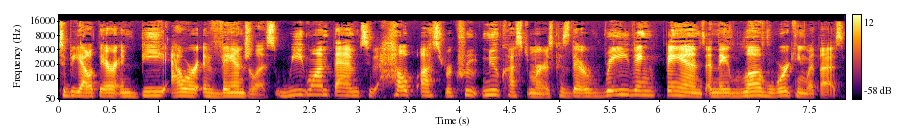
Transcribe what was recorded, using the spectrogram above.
to be out there and be our evangelists. We want them to help us recruit new customers because they're raving fans and they love working with us.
